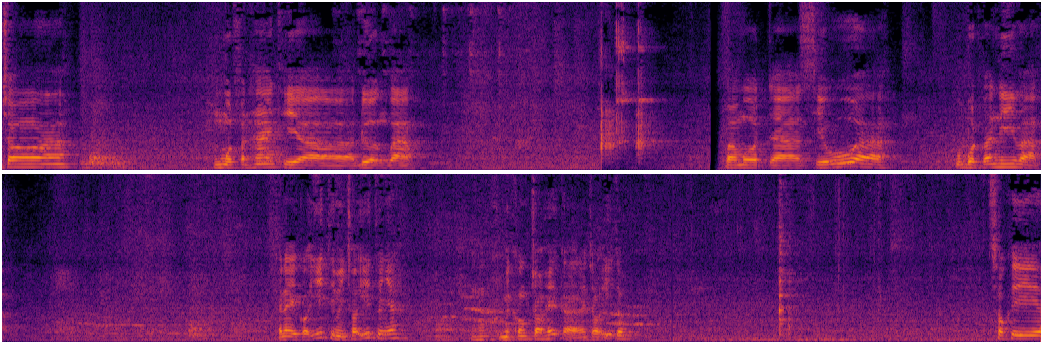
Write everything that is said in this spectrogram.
Cho 1 phần 2 thì ờ, đường vào. Và một ờ, xíu ờ, bột vani vào. Cái này có ít thì mình cho ít thôi nhé mình không cho hết cả, cho ít đâu. Sau khi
